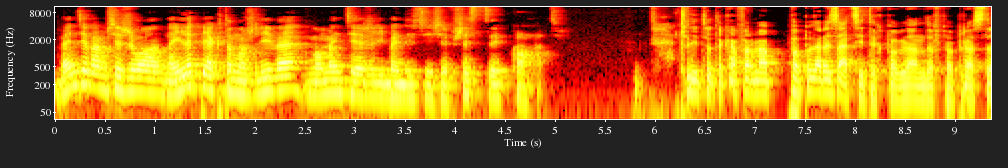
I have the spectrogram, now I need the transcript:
będzie wam się żyło najlepiej jak to możliwe w momencie, jeżeli będziecie się wszyscy kochać. Czyli to taka forma popularyzacji tych poglądów po prostu.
